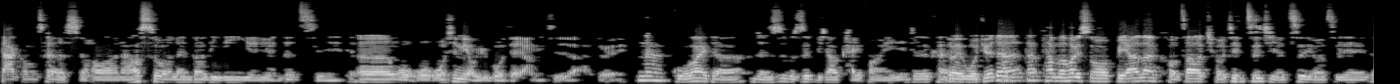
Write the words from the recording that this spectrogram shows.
搭公车的时候啊，然后所有人都离你远远的之类的。嗯，我我我是没有遇过这样子啊。对，那国外的人是不是比较开放一点？就是可能对，我觉得他他们会说不要让口罩囚禁自己的自由之类的。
